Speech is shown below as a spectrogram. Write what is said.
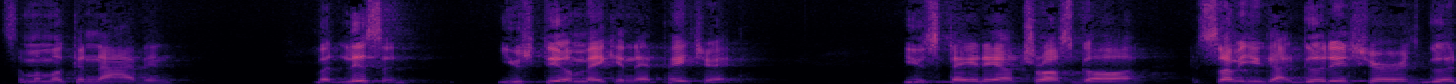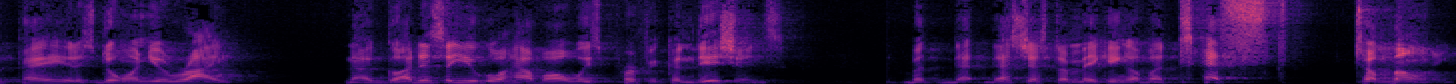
some of them are conniving. But listen, you still making that paycheck. You stay there, trust God. Some of you got good insurance, good pay, and it's doing you right. Now, God didn't say you're going to have always perfect conditions, but that, that's just a making of a testimony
